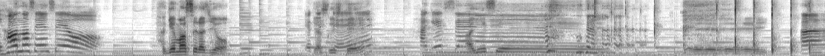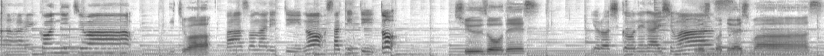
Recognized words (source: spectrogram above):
日本の先生を。励ますラジオ。略してハゲセン。あげせーえーいはーいこんにちは。こんにちは。パーソナリティのサキティと。修造です。よよろしくお願いしろます。しくお願いします。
